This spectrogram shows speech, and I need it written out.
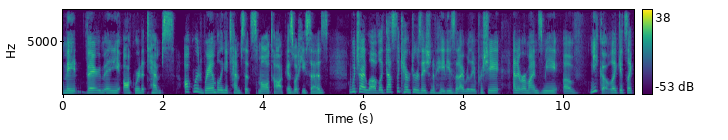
made very many awkward attempts. Awkward rambling attempts at small talk is what he says, which I love. Like, that's the characterization of Hades that I really appreciate. And it reminds me of Nico. Like, it's like,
